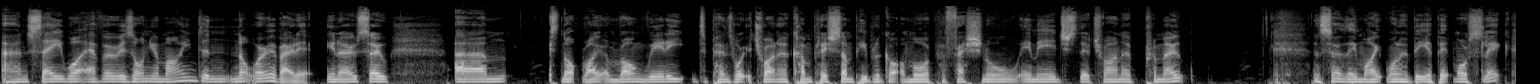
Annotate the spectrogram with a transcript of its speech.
and say whatever is on your mind and not worry about it, you know. So um it's not right and wrong really. It depends what you're trying to accomplish. Some people have got a more professional image they're trying to promote and so they might want to be a bit more slick.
